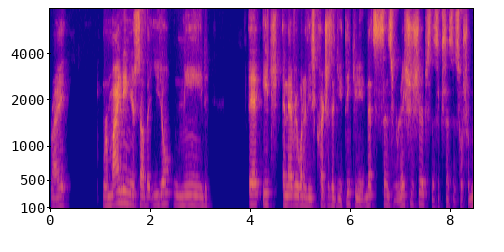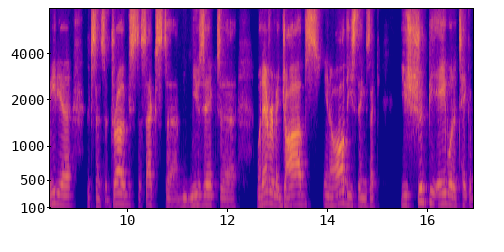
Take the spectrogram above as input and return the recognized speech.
right? Reminding yourself that you don't need each and every one of these crutches that you think you need. And that's sense of relationships, the success of social media, the sense of drugs, to sex, to music, to whatever, jobs, you know, all these things. Like you should be able to take a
